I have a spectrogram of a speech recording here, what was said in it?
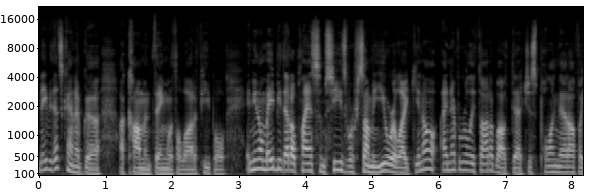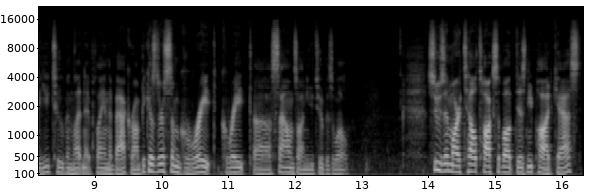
maybe that's kind of a, a common thing with a lot of people, and you know maybe that'll plant some seeds where some of you are like, you know, I never really thought about that. Just pulling that off of YouTube and letting it play in the background because there's some great great uh, sounds on YouTube as well. Susan Martell talks about Disney podcast,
